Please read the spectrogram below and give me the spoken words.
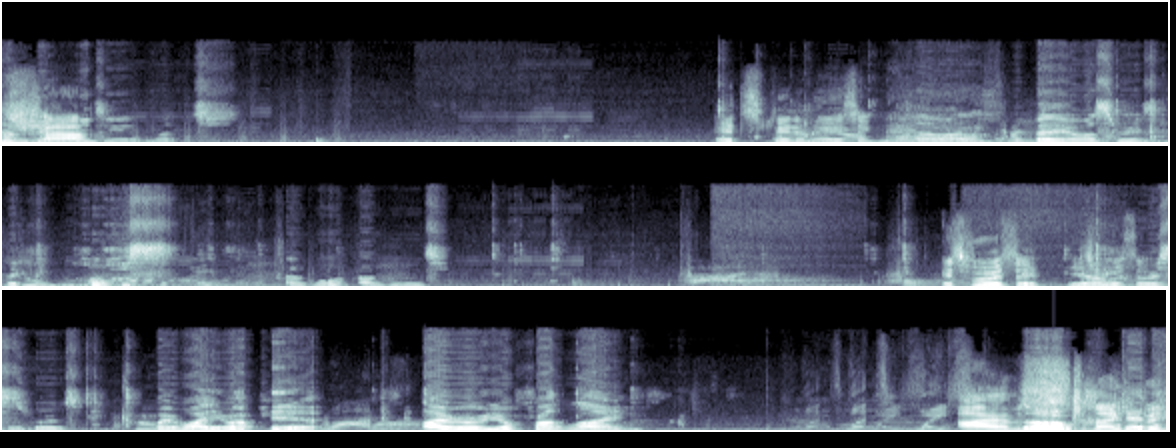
haven't Chat. been reading it much. It's been amazing. Oh well. If anyone wants to read it, they can pause and what and read. It's worth it. Yeah, It's worth it. this is words. Wait, why are you up here? Iro, you're front line. I am Nope, sniping with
